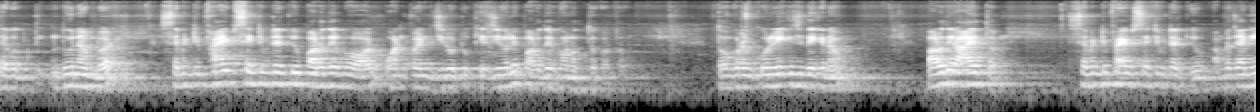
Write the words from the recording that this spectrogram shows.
দেখো, দুই নম্বর সেভেন্টি ফাইভ সেন্টিমিটার কিউব পারদের ভর one point zero two kg হলে পারদের ঘনত্ব কত? তখন আমি করে রেখেছি, দেখে নাও। পারদের আয়তন সেভেন্টি ফাইভ সেন্টিমিটার কিউব। আমরা জানি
